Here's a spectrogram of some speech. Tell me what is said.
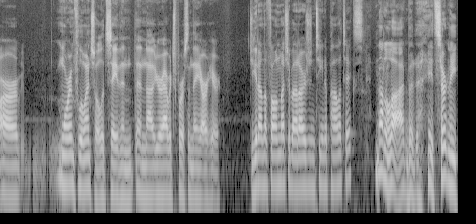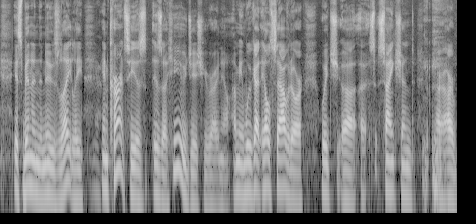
are more influential let's say than than uh, your average person they are here Do you get on the phone much about Argentina politics? Not a lot, but it's certainly it's been in the news lately. And currency is is a huge issue right now. I mean, we've got El Salvador, which uh, uh, sanctioned or, or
